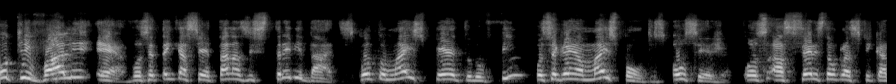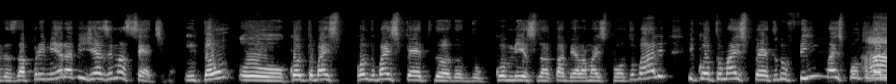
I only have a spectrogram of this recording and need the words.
O que vale é, você tem que acertar nas extremidades. Quanto mais perto do fim, você ganha mais pontos. Ou seja, os- as séries estão classificadas da primeira à vigésima sétima. Então, o, quanto, mais, quanto mais perto do, do- do começo da tabela, mais ponto vale. E quanto mais perto do fim, mais ponto Ah, vale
